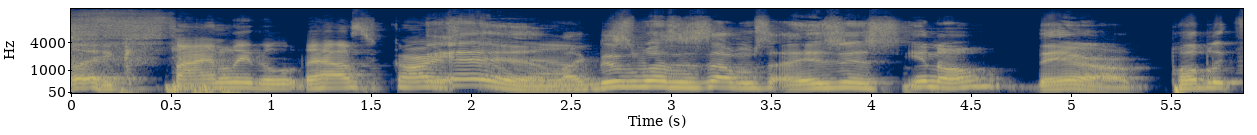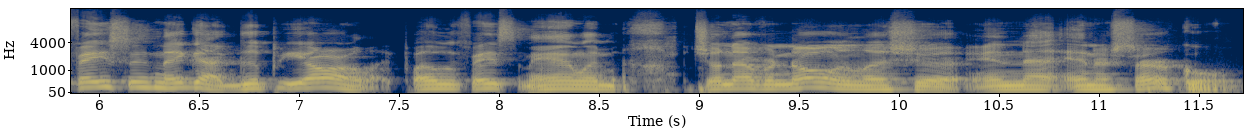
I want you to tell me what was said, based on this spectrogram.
like finally the, the house of cards. Yeah, like this wasn't something. It's just you know they are public facing. They got good PR, like public facing handling. But you'll never know unless you're in that inner circle.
